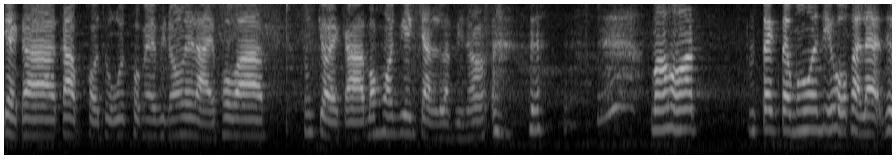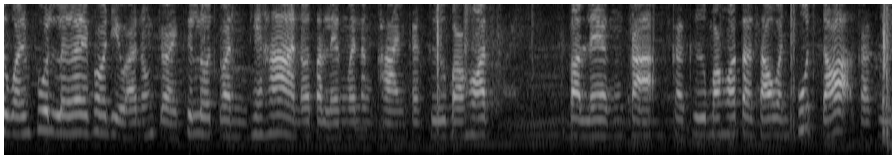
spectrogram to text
แกกากลับขอโทษพ่อแม่พี่น้องหลาย ๆ เพราะว่า น้องจอยกามาฮอดเวียงแก่นละพี่น้องมาฮอดแต่แต่เมื่อวันที่หกค่ะแหละถึงวันพุธเลยเพอดีว่าน้องจอยขึ้นรถวันที่ห้าเนาะตอนแรงวันอังคารก็คือมาฮอดตอนแรงกะก็คือมาฮอดตอนเช้าวันพุธเนาะก็คือ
